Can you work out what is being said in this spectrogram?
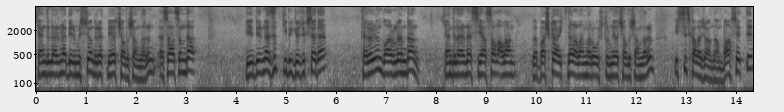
kendilerine bir misyon üretmeye çalışanların esasında birbirine zıt gibi gözükse de terörün varlığından kendilerine siyasal alan ve başka iktidar alanları oluşturmaya çalışanların işsiz kalacağından bahsetti.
